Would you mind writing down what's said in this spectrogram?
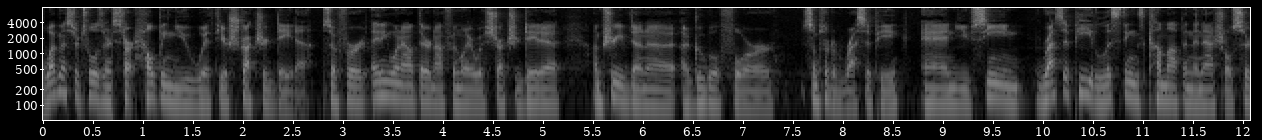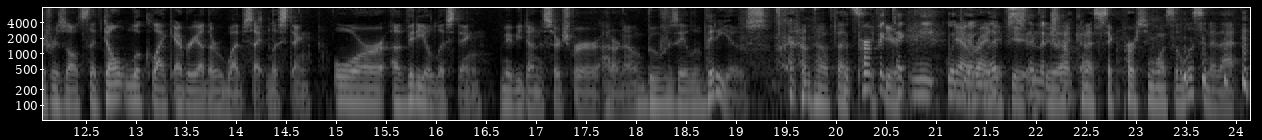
Webmaster Tools are going to start helping you with your structured data. So, for anyone out there not familiar with structured data, I'm sure you've done a, a Google for some sort of recipe and you've seen recipe listings come up in the natural search results that don't look like every other website listing or a video listing maybe done a search for i don't know vuvuzela videos i don't know if that's the perfect technique with yeah, your right. lips if you, and if the you're that kind of sick person who wants to listen to that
